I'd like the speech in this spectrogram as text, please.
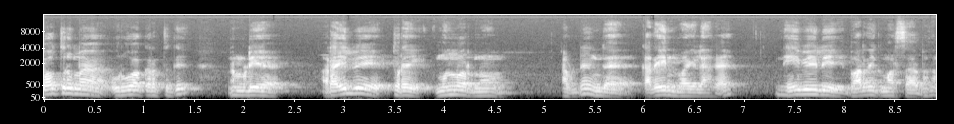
பாத்ரூமை உருவாக்குறதுக்கு நம்முடைய ரயில்வே துறை முன் வரணும் அப்படின்னு இந்த கதையின் வாயிலாக நெய்வேலி பாரதிகுமார் சார்பாக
